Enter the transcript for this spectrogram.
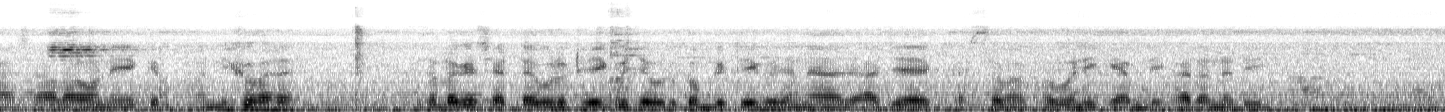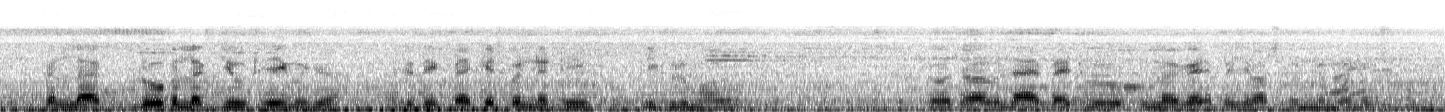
આ શાળાઓને એક ફની વાર ચલો કે સેટઅપ બધું થઈ ગયું છે, બધું કમ્પ્લીટ થઈ ગયું છે, અને આજે કસ્ટમર ખબર નહીં કેમ દેખાતા નથી. કલાક, દો કલાક જેવું થઈ ગયું છે. હજુ એક પેકેટ પણ નથી નીકળ્યું મારું. તો લાઈટ બાઈટ થોડું પછી પાછું તમને મળું છું.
